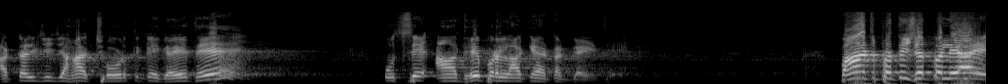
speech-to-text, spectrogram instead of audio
अटल जी जहाँ छोड़ के गए थे, उससे आधे पर लाके अटक गए थे। पाँच प्रतिशत पर ले आए।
